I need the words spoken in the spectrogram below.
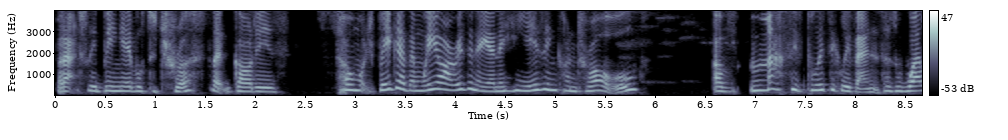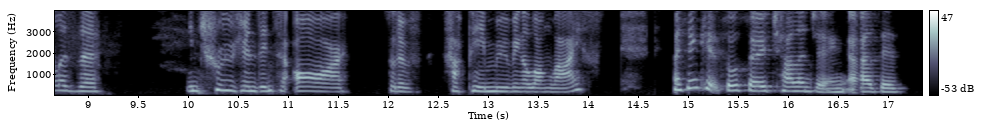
but actually being able to trust that God is so much bigger than we are, isn't he? And he is in control of massive political events as well as the intrusions into our sort of happy moving along life. I think it's also challenging, as is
